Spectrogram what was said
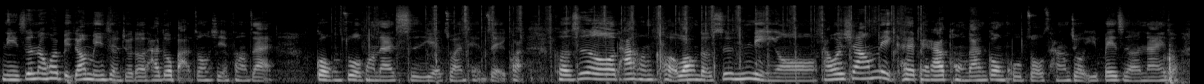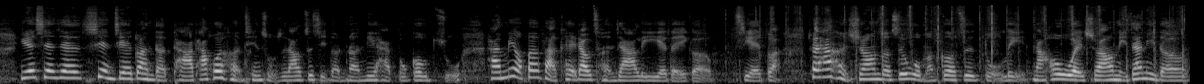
你真的会比较明显觉得他就把重心放在。工作放在事业赚钱这一块，可是哦，他很渴望的是你哦，他会希望你可以陪他同甘共苦，走长久一辈子的那一种。因为现在现阶段的他，他会很清楚知道自己的能力还不够足，还没有办法可以到成家立业的一个阶段，所以他很希望的是我们各自独立。然后我也希望你在你的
